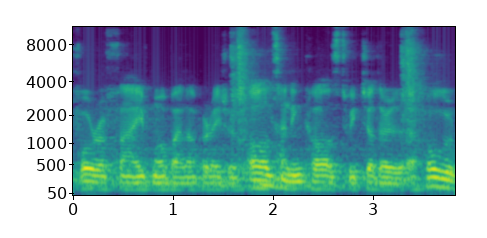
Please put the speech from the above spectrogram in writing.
four or five mobile operators, all yeah. sending calls to each other, a whole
